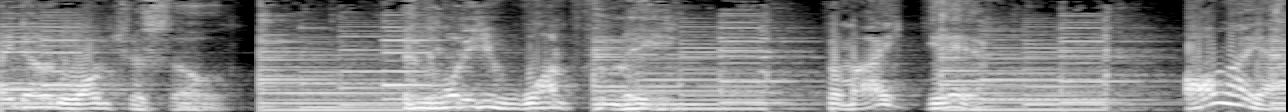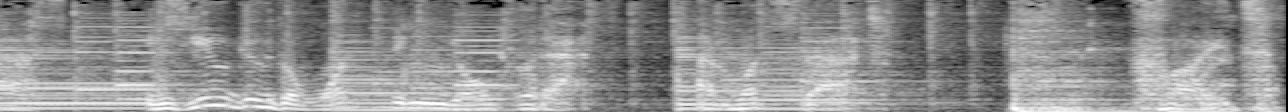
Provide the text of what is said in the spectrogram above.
I don't want your soul, then what do you want from me? For my gift, all I ask is you do the one thing you're good at. And what's that? Fight.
